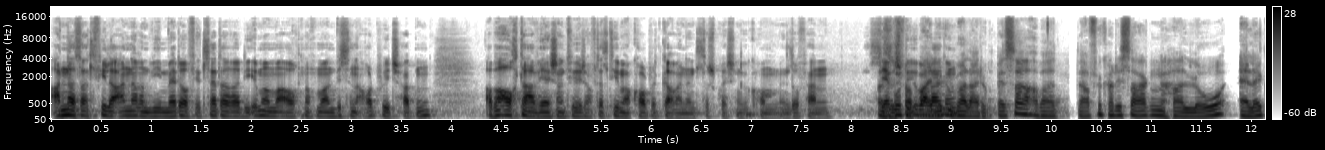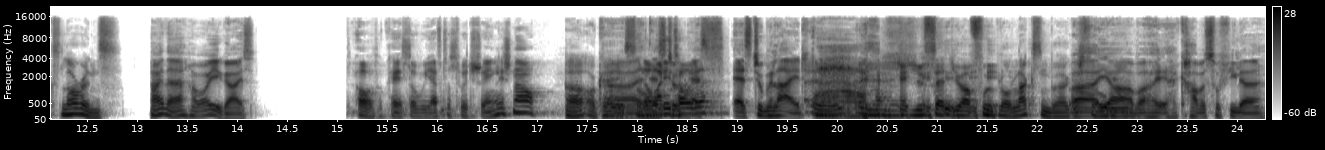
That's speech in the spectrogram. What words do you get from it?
Anders als viele anderen wie Madoff etc., die immer mal auch noch mal ein bisschen Outreach hatten. Aber auch da wäre ich natürlich auf das Thema Corporate Governance zu sprechen gekommen. Insofern sehr also ich gute Überleitung. Überleitung besser, aber dafür kann ich sagen, hallo Alex Lawrence. Hi there, how are you guys? oh, okay, so we have to switch to English now. Uh, okay, Uh, so Nobody tut- told us? Es tut mir leid. you said you are full-blown Luxembourgish. Äh, so ja, we- aber ich habe so viele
